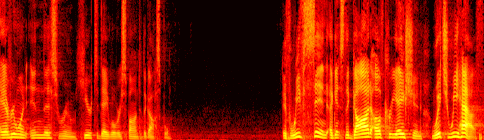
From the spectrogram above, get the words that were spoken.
everyone in this room here today will respond to the gospel. If we've sinned against the God of creation, which we have,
